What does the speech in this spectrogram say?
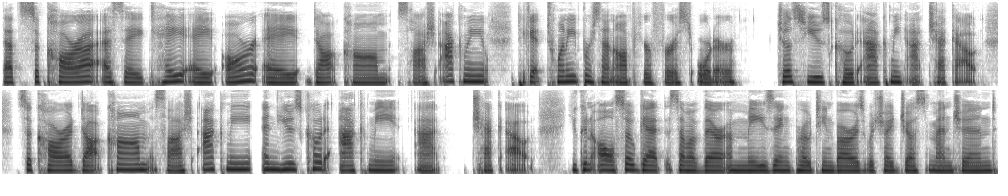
That's Sakara, S-A-K-A-R-A dot com slash acme to get 20% off your first order. Just use code ACME at checkout, sakara.com slash acme, and use code ACME at checkout. You can also get some of their amazing protein bars, which I just mentioned.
